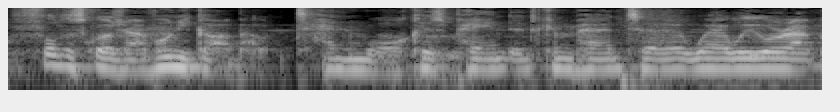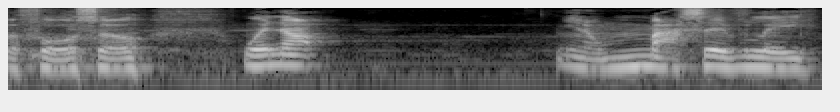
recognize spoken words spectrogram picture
full disclosure, I've only got about 10 walkers painted compared to where we were at before, so we're not, you know, massively.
